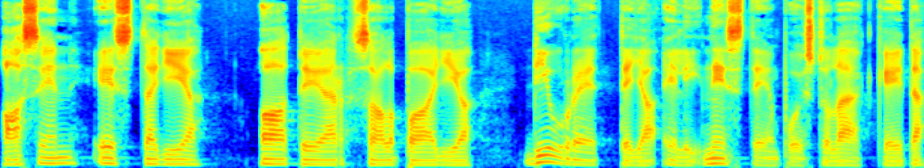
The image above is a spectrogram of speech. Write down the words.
asen estäjiä, ATR-salpaajia, diureetteja eli nesteenpoistolääkkeitä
